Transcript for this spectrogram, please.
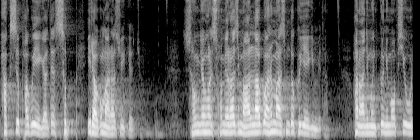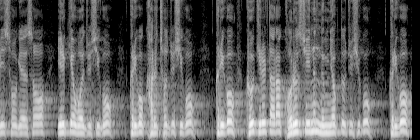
학습하고 얘기할 때 습이라고 말할 수 있겠죠. 성령을 소멸하지 말라고 하는 말씀도 그 얘기입니다. 하나님은 끊임없이 우리 속에서 일깨워 주시고 그리고 가르쳐 주시고 그리고 그 길을 따라 걸을 수 있는 능력도 주시고 그리고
